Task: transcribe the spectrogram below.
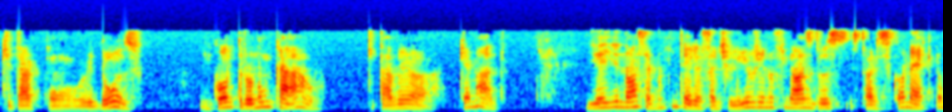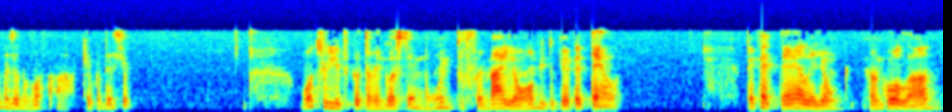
que está com o idoso encontrou num carro que estava queimado. E aí, nossa, é muito interessante o livro e no final as duas histórias se conectam, mas eu não vou falar o que aconteceu. Outro livro que eu também gostei muito foi Mayombe, do Pepe Tela. Pepe Tela, ele é um angolano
